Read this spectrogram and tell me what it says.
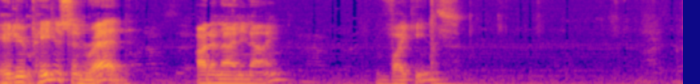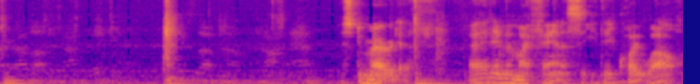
Adrian Peterson, red, out of 99. Vikings. Mr. Meredith. I had him in my fantasy. He did quite well.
